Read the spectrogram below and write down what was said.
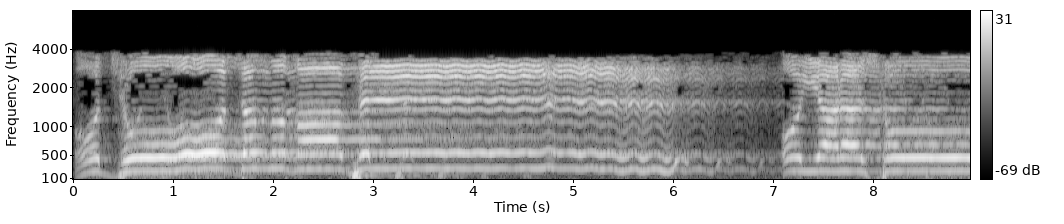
او جو دم غافل، او یار سو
